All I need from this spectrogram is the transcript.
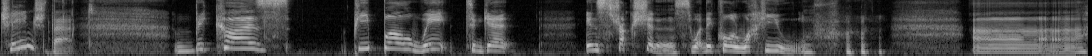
change that? Because people wait to get instructions, what they call wahyu, uh,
